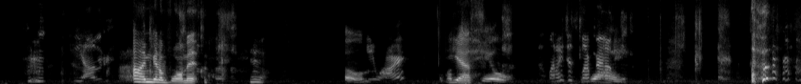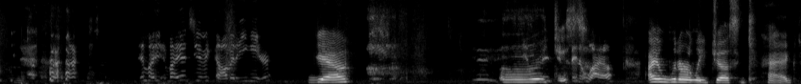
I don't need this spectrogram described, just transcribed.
Yum, I'm gonna vomit. Oh, you are. what Yes. the hell? Let me just slurp that up. Am I am I achieving comedy here? Yeah, Uh, It's just been a while. I literally just gagged.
